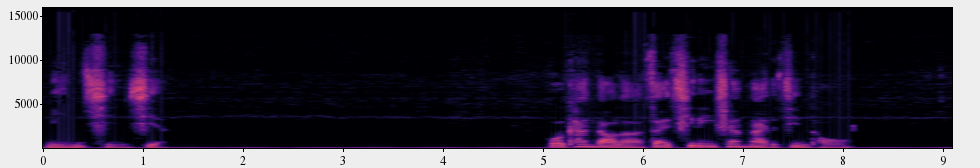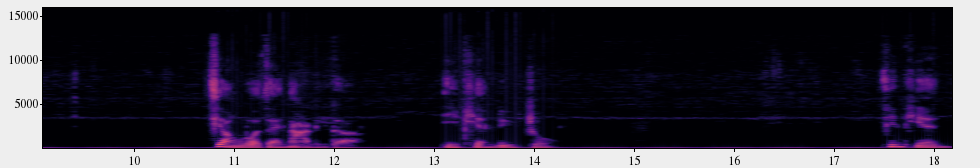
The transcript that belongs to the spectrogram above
民勤县。我看到了在麒麟山脉的尽头，降落在那里的一片绿洲。今天。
